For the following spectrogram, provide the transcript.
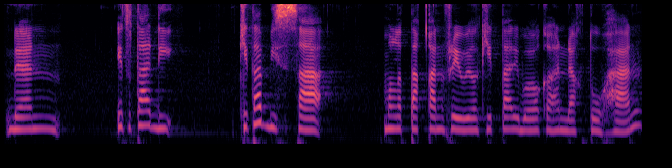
Dan itu tadi kita bisa meletakkan free will kita di bawah kehendak Tuhan.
